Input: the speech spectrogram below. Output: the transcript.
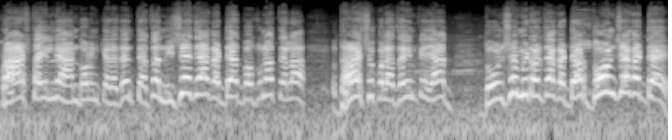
प्रहार स्टाईलने आंदोलन केलं जाईल. त्याचा निषेध या गड्ड्यात बसूनच त्याला धडा शिकवला जाईल की या दोनशे मीटरच्या गड्ड्यावर दोनशे गड्डे आहे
